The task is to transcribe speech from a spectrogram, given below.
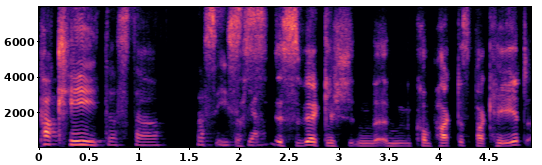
Paket, das da das ist. Das ja. ist wirklich ein, ein kompaktes Paket.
